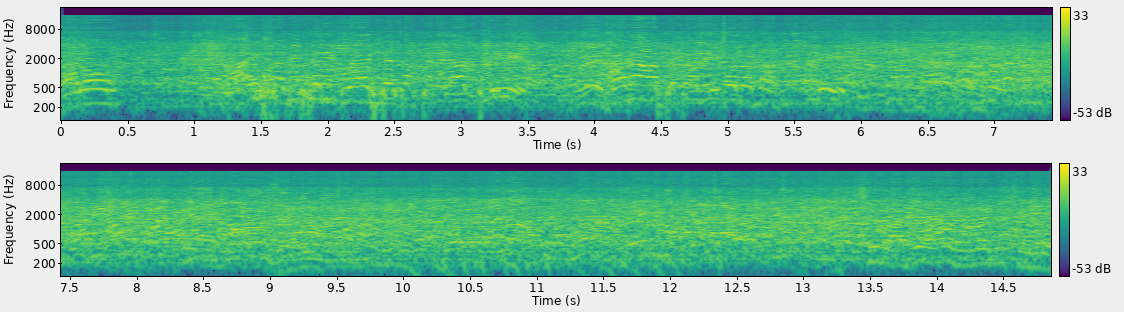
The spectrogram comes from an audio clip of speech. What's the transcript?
हेलो भाई सभी से रिक्वेस्ट है सबसे नया प्लीज़ मैंने आपसे पहले ही बोला था प्लीज़ अच्छी बात है यार होना भी चाहिए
